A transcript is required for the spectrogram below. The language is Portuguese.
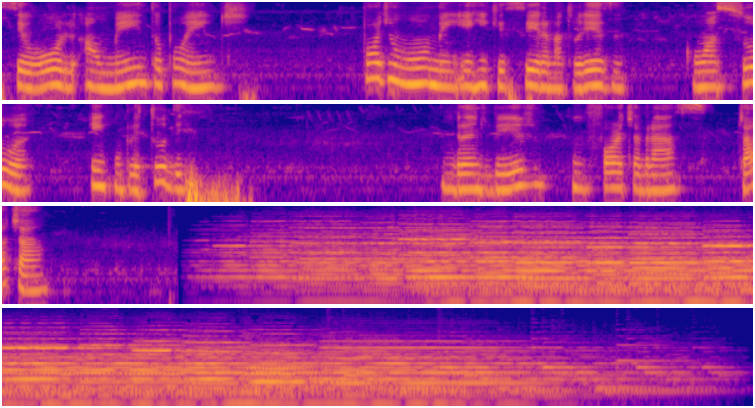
Seu olho aumenta o poente. Pode um homem enriquecer a natureza com a sua incompletude? Um grande beijo, um forte abraço. Tchau, tchau.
